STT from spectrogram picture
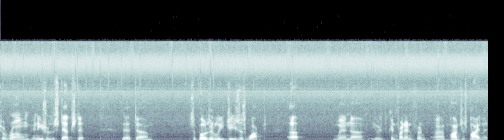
to Rome, and these are the steps that that um, supposedly Jesus walked up when uh, he was confronted from uh, Pontius Pilate.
